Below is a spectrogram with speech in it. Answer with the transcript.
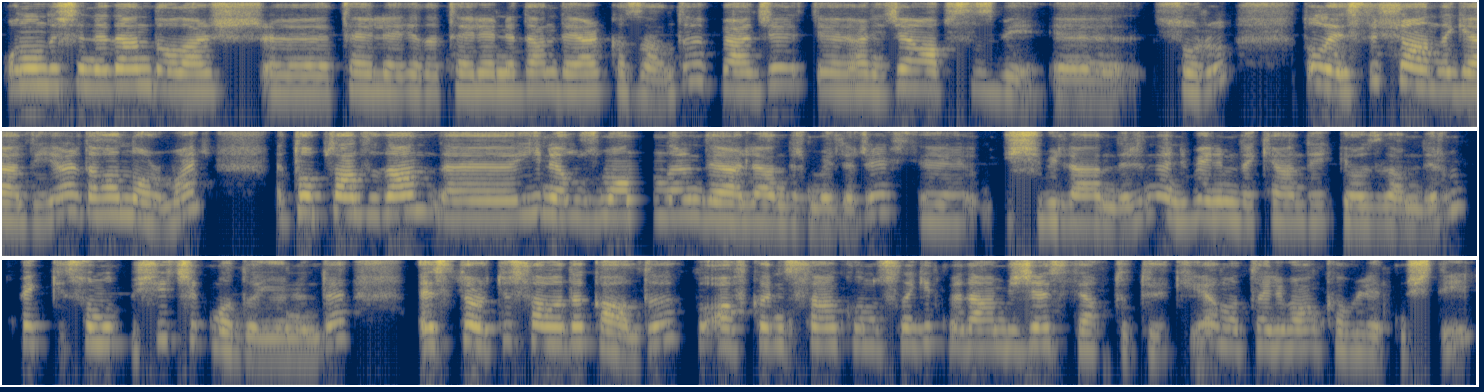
Onun dışında neden dolar e, TL ya da TL neden değer kazandı? Bence e, hani cevapsız bir e, soru. Dolayısıyla şu anda geldiği yer daha normal. E, toplantıdan e, yine uzmanların değerlendirmeleri, e, işi bilenlerin, hani benim de kendi gözlemlerim pek somut bir şey çıkmadığı yönünde. S-400 havada kaldı. Bu Afganistan konusuna gitmeden bir jest yaptı Türkiye ama Taliban kabul etmiş değil.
